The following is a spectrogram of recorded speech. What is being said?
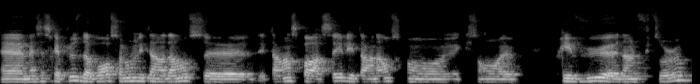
mais ce serait plus de voir selon les tendances, les tendances passées, les tendances qui sont prévues dans le futur,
